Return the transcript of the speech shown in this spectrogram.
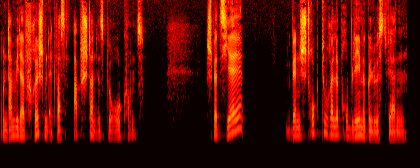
und dann wieder frisch mit etwas Abstand ins Büro kommt. Speziell, wenn strukturelle Probleme gelöst werden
